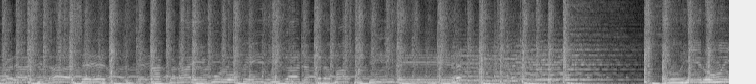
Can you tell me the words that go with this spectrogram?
કર્યા સીધા છે. ના કરાય ગુલોમી જીગા ન કરવા દીધી રે રોહી રોહી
